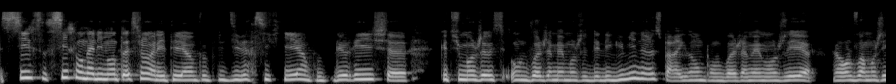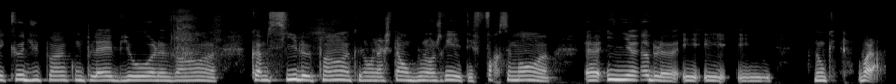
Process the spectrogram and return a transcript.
si, si son alimentation elle était un peu plus diversifiée, un peu plus riche, que tu mangeais aussi, on ne voit jamais manger des légumineuses, par exemple, on ne voit jamais manger, euh, alors on le voit manger que du pain complet, bio, le vin, euh, comme si le pain que l'on achetait en boulangerie était forcément euh, ignoble et, et, et, donc voilà,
